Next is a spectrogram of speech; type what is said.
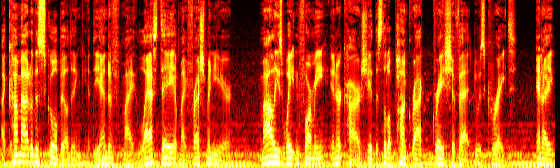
I come out of the school building at the end of my last day of my freshman year. Molly's waiting for me in her car. She had this little punk rock gray Chevette. It was great. And I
